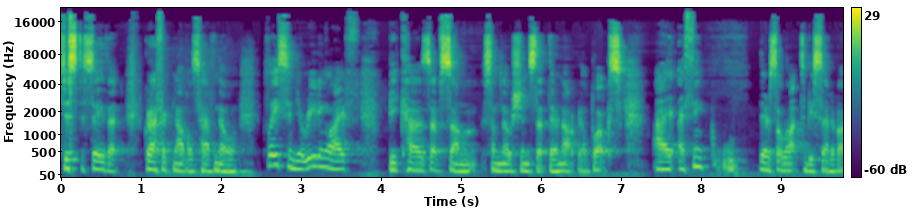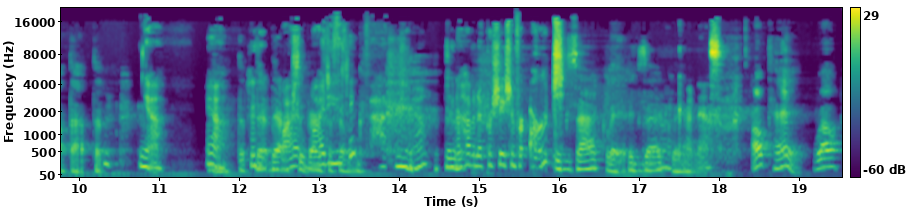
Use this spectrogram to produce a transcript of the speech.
just to say that graphic novels have no place in your reading life because of some some notions that they're not real books, I, I think there's a lot to be said about that. That, yeah yeah they're, they're why, actually very why do you think that you know do you not have an appreciation for art Exactly, exactly. Oh, goodness Okay, well,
